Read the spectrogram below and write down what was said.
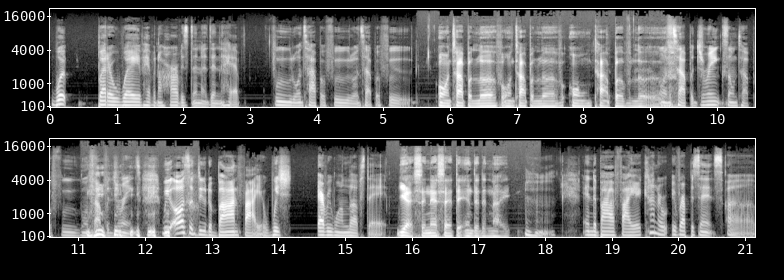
what better way of having a harvest dinner than to have food on top of food on top of food? On top of love, on top of love, on top of love. On top of drinks, on top of food, on top of drinks. We also do the bonfire, which everyone loves that. Yes, and that's at the end of the night. Mm-hmm. And the bonfire kind of it represents, uh,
